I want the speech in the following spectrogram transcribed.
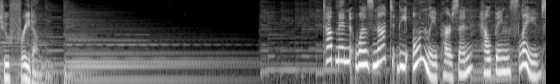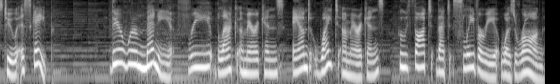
to freedom. Tubman was not the only person helping slaves to escape. There were many free black Americans and white Americans who thought that slavery was wrong.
